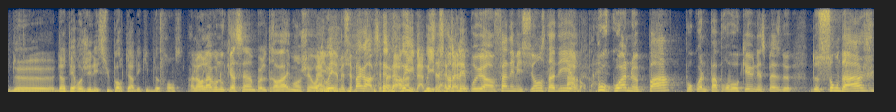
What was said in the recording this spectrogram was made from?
d'interroger les supporters d'équipe de France. Alors là, vous nous cassez un peu le travail, mon cher Bah Olivier, oui. mais c'est pas grave, c'est pas Bah grave. oui, bah oui, c'est ce qu'on avait prévu en fin d'émission, c'est-à-dire pourquoi ne pas, pourquoi ne pas provoquer une espèce de, sondage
